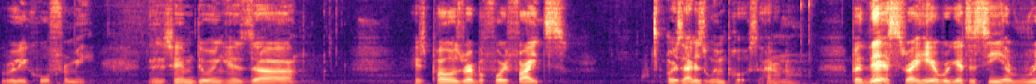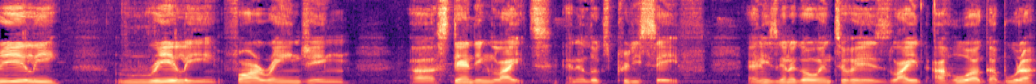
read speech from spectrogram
really cool for me. And it's him doing his uh, his pose right before he fights, or is that his win pose? I don't know. But this right here, we get to see a really, really far-ranging uh, standing light, and it looks pretty safe and he's gonna go into his light Ahua Gabura.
